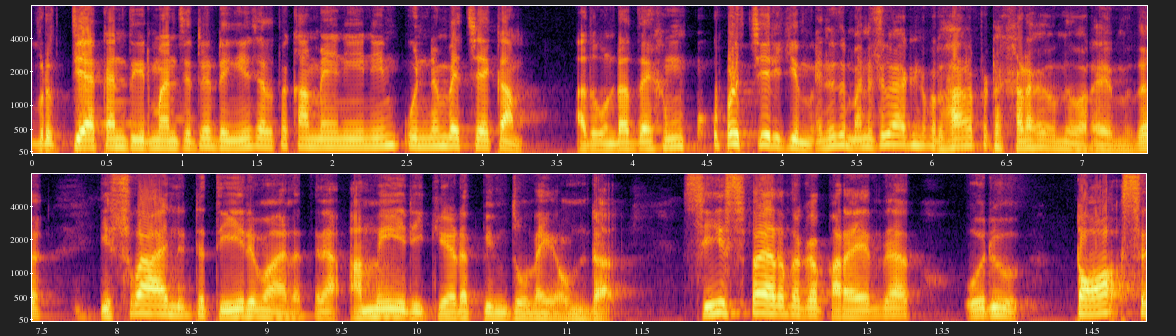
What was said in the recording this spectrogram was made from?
വൃത്തിയാക്കാൻ തീരുമാനിച്ചിട്ടുണ്ടെങ്കിൽ ചിലപ്പോൾ കമേനിയനെയും ഉന്നം വെച്ചേക്കാം. അതുകൊണ്ട് അദ്ദേഹം ഒളിച്ചിരിക്കുന്നു. എന്നത് മനസ്സിലാക്കേണ്ട പ്രധാനപ്പെട്ട ഘടകം എന്ന് പറയുന്നത് ഇസ്രായേലിന്റെ തീരുമാനത്തിന് അമേരിക്കയുടെ പിന്തുണയുണ്ട്. സീസ്ഫയർ എന്നൊക്കെ പറയുന്ന ഒരു ടോക്സ്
